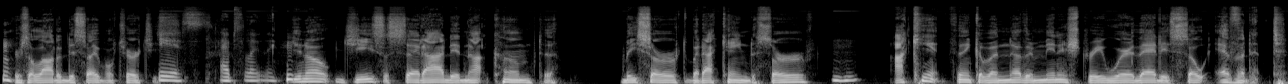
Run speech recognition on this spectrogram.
There's a lot of disabled churches. Yes, absolutely. You know, Jesus said, I did not come to be served, but I came to serve. Mhm. I can't think of another ministry where that is so evident.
